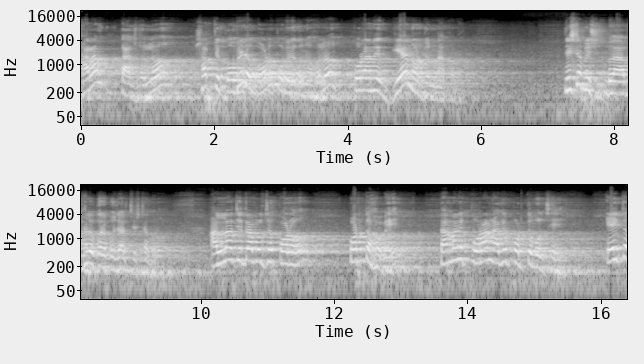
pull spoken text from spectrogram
হারাম কাজ হলো, সবচেয়ে কবির বড় কবির গুণ হলো কোরআনের জ্ঞান অর্জন না করা। জিনিসটা ভালো করে বোঝার চেষ্টা করো। আল্লাহ যেটা বলছে করো, পড়তে হবে। তার মানে কোরআন আগে পড়তে বলছে। এইটা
